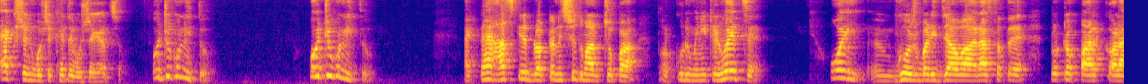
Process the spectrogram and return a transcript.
একসঙ্গে বসে খেতে বসে গেছো ওইটুকুনি তো ওইটুকুনি তো একটা হ্যাঁ, আজকের ব্লগটা নিশ্চয়ই তোমার চোপা তোমার কুড়ি মিনিটের হয়েছে ওই ঘোষবাড়ি যাওয়া রাস্তাতে টোটো পার্ক করা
